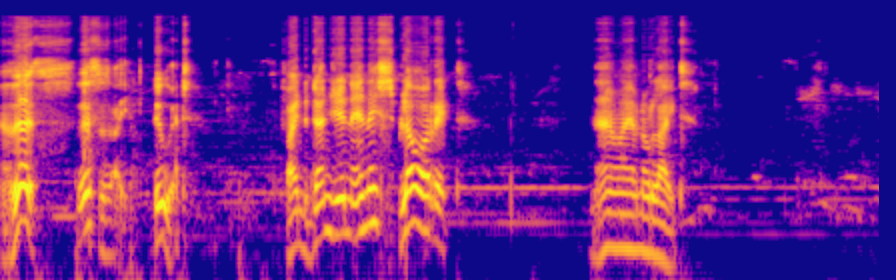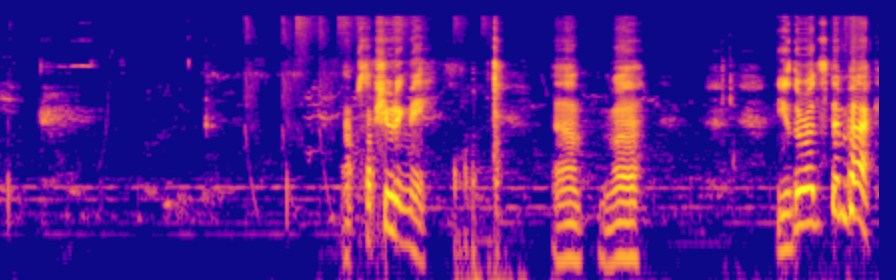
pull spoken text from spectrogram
Now this, this is how you do it. Find a dungeon and explore it. Now I have no light. Stop shooting me. Um, uh, use the red stim pack.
